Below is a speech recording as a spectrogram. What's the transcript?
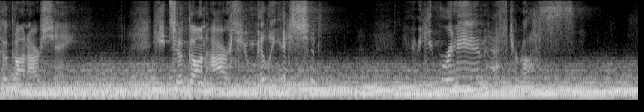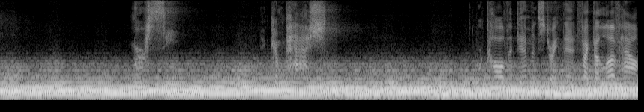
took on our shame, He took on our humiliation, ran after us. Mercy and compassion. We're called to demonstrate that. In fact, I love how,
